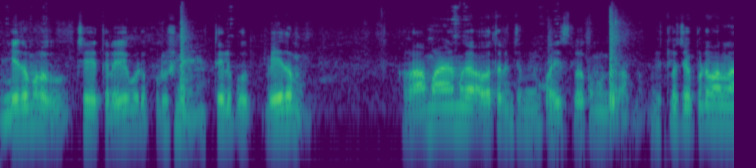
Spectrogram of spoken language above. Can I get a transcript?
వేదములు చే తెలియబడి పురుషుని తెలుపు వేదం రామాయణంగా అవతరించిన పై శ్లోకము అర్థం ఇట్లు చెప్పడం వలన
